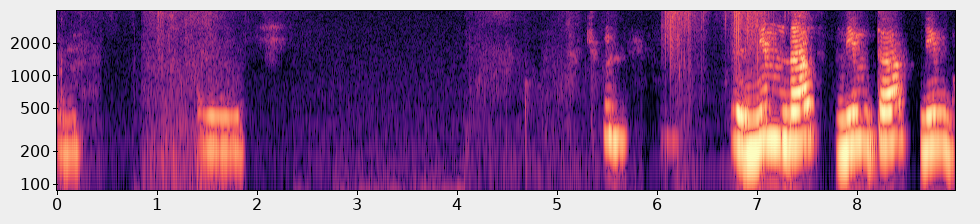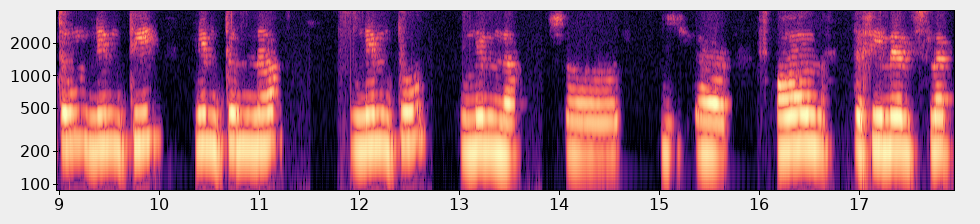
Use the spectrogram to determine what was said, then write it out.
Mm. Nimna, Nimta, Nimtum, Nimti, Nimtunna, Nimtu, Nimna. So uh, all the females slept.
